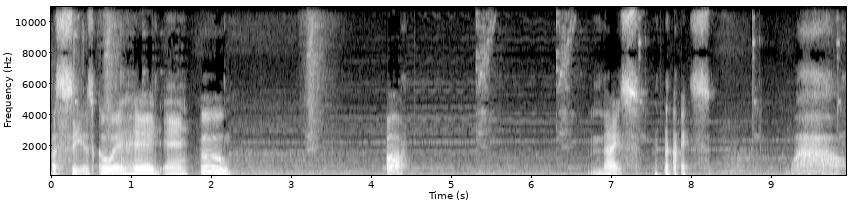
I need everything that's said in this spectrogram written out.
Let's see. Let's go ahead and ooh. Oh. Nice, nice. Wow.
